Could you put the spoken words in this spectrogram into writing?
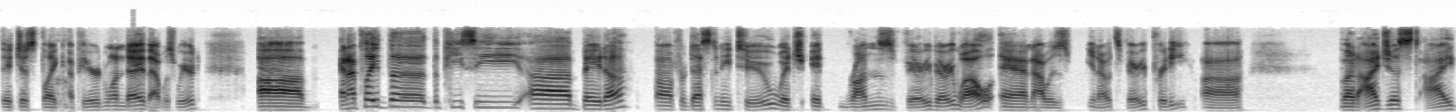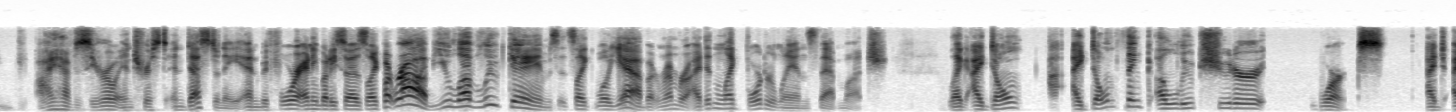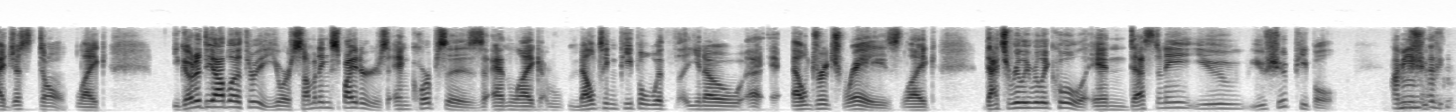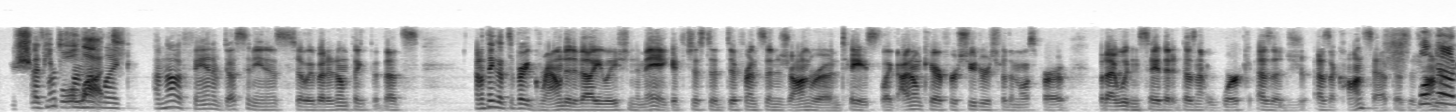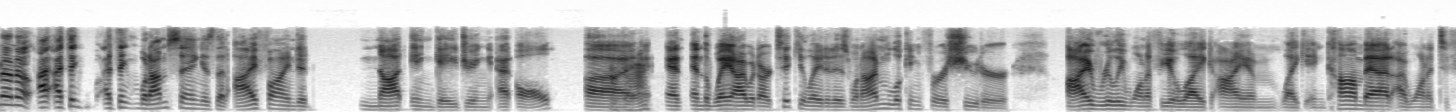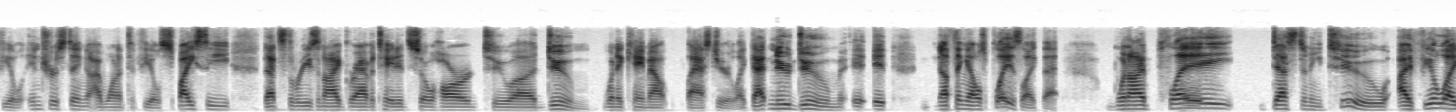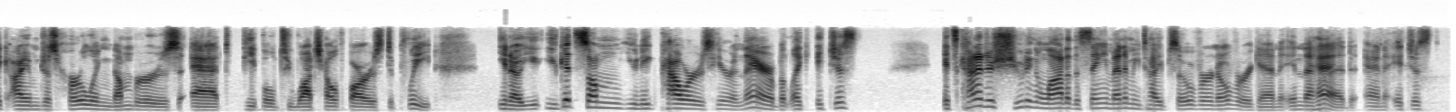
It just like appeared one day. That was weird. Uh, and I played the the PC uh, beta uh, for Destiny 2, which it runs very very well, and I was you know it's very pretty. Uh, but I just I I have zero interest in Destiny. And before anybody says like, "But Rob, you love loot games," it's like, well, yeah, but remember, I didn't like Borderlands that much. Like, I don't I- don't think a loot shooter works. I I just don't like. You go to Diablo 3, you are summoning spiders and corpses and like melting people with, you know, uh, eldritch rays. Like that's really really cool. In Destiny, you you shoot people. I mean, shoot, as, shoot as much as I'm not like, I'm not a fan of Destiny necessarily, but I don't think that that's. I don't think that's a very grounded evaluation to make. It's just a difference in genre and taste. Like I don't care for shooters for the most part, but I wouldn't say that it doesn't work as a as a concept as a Well, genre. no, no, no. I, I think I think what I'm saying is that I find it not engaging at all. Uh, Okay. And and the way I would articulate it is when I'm looking for a shooter, I really want to feel like I am like in combat. I want it to feel interesting. I want it to feel spicy. That's the reason I gravitated so hard to uh, Doom when it came out last year. Like that new Doom, it, it nothing else plays like that. When I play Destiny 2, I feel like I am just hurling numbers at people to watch health bars deplete. You know, you, you get some unique powers here and there, but like it just it's kind of just shooting a lot of the same enemy types over and over again in the head and it just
